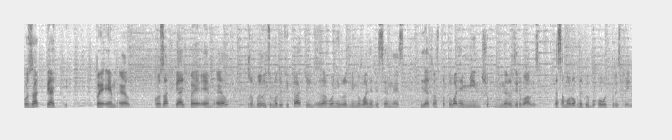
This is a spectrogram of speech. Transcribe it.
Козак 5 PML. Козак 5 PML зробили цю модифікацію для загонів розмінування ДСНС для транспортування мін, щоб не розірвались, та саморобних вибухових пристроїв.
